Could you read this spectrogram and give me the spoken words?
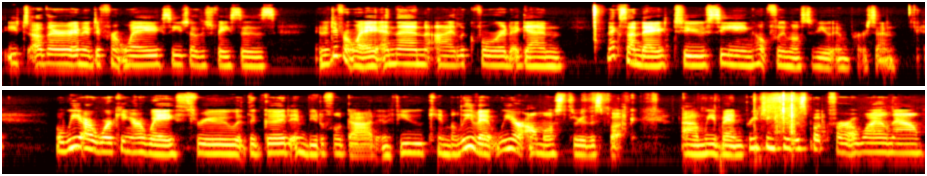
each other in a different way, see each other's faces in a different way, and then I look forward again next Sunday to seeing hopefully most of you in person. Well, we are working our way through the good and beautiful God, and if you can believe it, we are almost through this book. Um, we've been preaching through this book for a while now,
